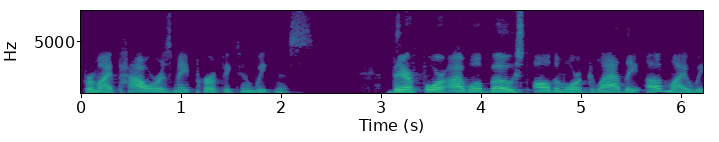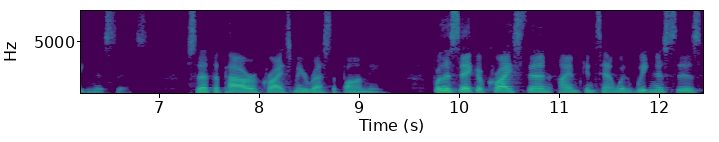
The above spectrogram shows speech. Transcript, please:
for my power is made perfect in weakness. Therefore, I will boast all the more gladly of my weaknesses, so that the power of Christ may rest upon me. For the sake of Christ, then, I am content with weaknesses,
